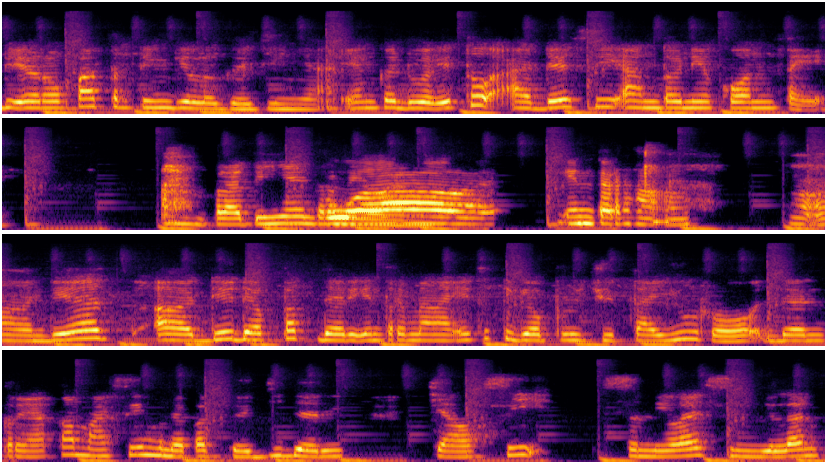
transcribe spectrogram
di Eropa tertinggi loh gajinya yang kedua itu ada si Antonio Conte pelatihnya Inter wow, Milan Inter Uh, dia uh, dia dapat dari Inter Milan itu 30 juta euro dan ternyata masih mendapat gaji dari Chelsea senilai 9,8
